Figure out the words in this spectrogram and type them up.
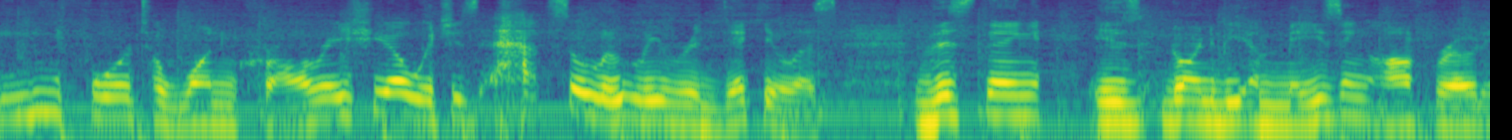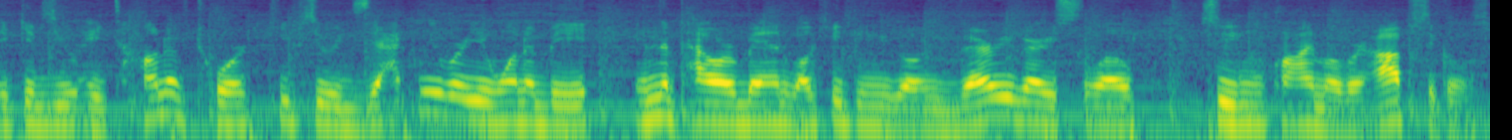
84 to 1 crawl ratio, which is absolutely ridiculous. This thing is going to be amazing off-road. It gives you a ton of torque, keeps you exactly where you want to be in the power band while keeping you going very, very slow so you can climb over obstacles.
